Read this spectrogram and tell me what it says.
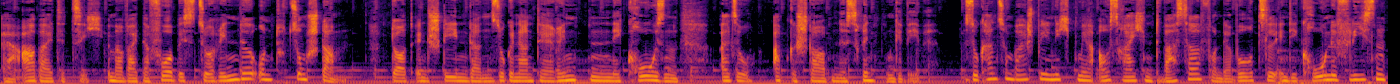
Er arbeitet sich immer weiter vor bis zur Rinde und zum Stamm. Dort entstehen dann sogenannte Rindennekrosen, also abgestorbenes Rindengewebe. So kann zum Beispiel nicht mehr ausreichend Wasser von der Wurzel in die Krone fließen,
